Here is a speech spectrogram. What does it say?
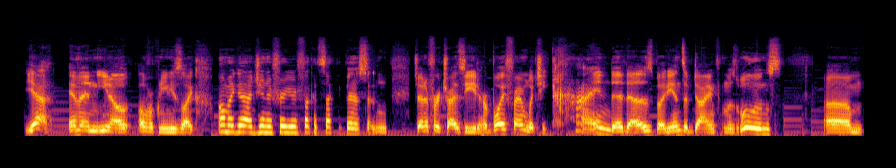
yeah, and then you know over he's like, "Oh my god, Jennifer, you're a fucking succubus," and Jennifer tries to eat her boyfriend, which he kinda does, but he ends up dying from his wounds. Um,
